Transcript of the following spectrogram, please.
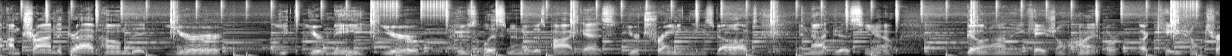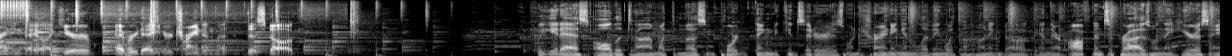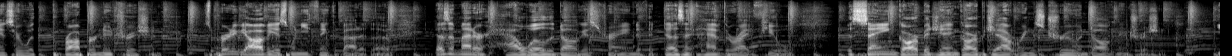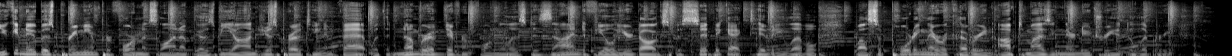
I'm trying to drive home that you're you- you're me, you're who's listening to this podcast. You're training these dogs, and not just you know going on the occasional hunt or occasional training day. Like you're every day you're training the, this dog. We get asked all the time what the most important thing to consider is when training and living with a hunting dog, and they're often surprised when they hear us answer with proper nutrition. It's pretty obvious when you think about it, though. It doesn't matter how well the dog is trained if it doesn't have the right fuel. The saying garbage in, garbage out rings true in dog nutrition. Eukanuba's premium performance lineup goes beyond just protein and fat with a number of different formulas designed to fuel your dog's specific activity level while supporting their recovery and optimizing their nutrient delivery.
